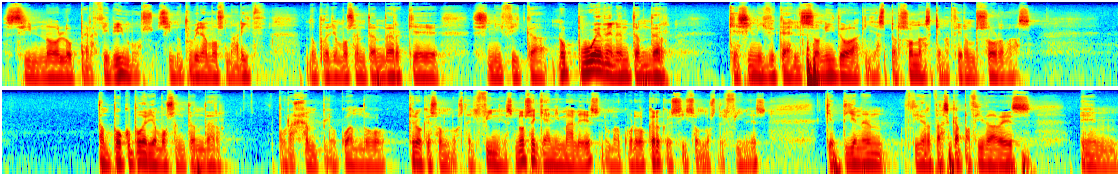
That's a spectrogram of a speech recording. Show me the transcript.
si no lo percibimos, si no tuviéramos nariz. No podríamos entender qué significa, no pueden entender qué significa el sonido a aquellas personas que nacieron sordas. Tampoco podríamos entender, por ejemplo, cuando creo que son los delfines, no sé qué animal es, no me acuerdo, creo que sí son los delfines, que tienen ciertas capacidades eh,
